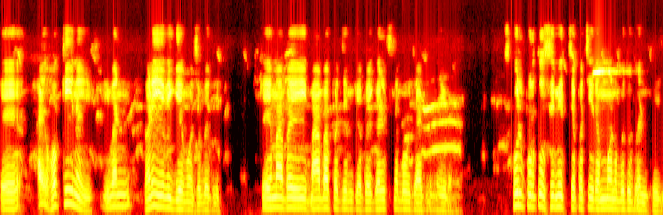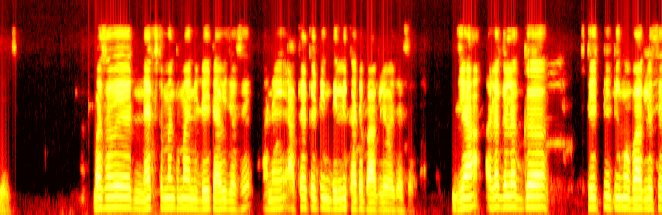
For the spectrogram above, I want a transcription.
કે હોકી નહીં ઇવન ઘણી એવી ગેમો છે બધી, કે એમાં ભાઈ મા બાપ જેમ કે ભાઈ ગર્લ્સને બહુ જાજુ નહીં રમે. સ્કૂલ પૂરતું સીમિત છે, પછી રમવાનું બધું બંધ થઈ જાય છે. બસ હવે નેક્સ્ટ મંથમાં એની ડેટ આવી જશે, અને આખી આખી ટીમ દિલ્હી ખાતે ભાગ લેવા જશે. જ્યાં અલગ અલગ સ્ટેટની ટીમો ભાગ લેશે.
